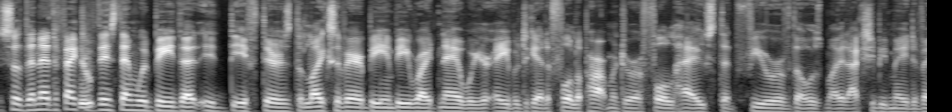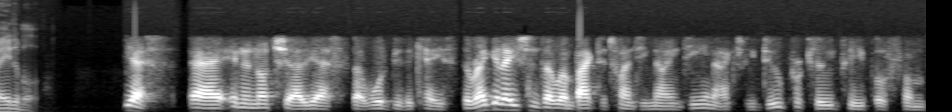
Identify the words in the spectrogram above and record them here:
So the net effect of this then would be that it, if there's the likes of Airbnb right now where you're able to get a full apartment or a full house, that fewer of those might actually be made available. Yes, uh, in a nutshell, yes, that would be the case. The regulations that went back to 2019 actually do preclude people from,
